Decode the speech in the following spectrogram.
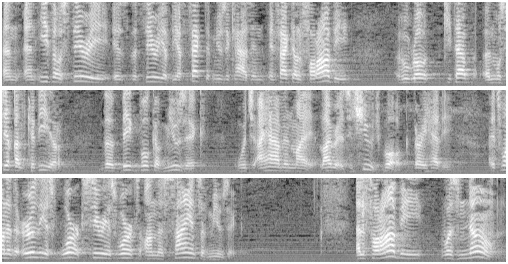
And, and ethos theory is the theory of the effect that music has. In, in fact, Al-Farabi, who wrote Kitab al-Musiqa al-Kabir, the big book of music, which I have in my library, it's a huge book, very heavy. It's one of the earliest works, serious works on the science of music. Al-Farabi was known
